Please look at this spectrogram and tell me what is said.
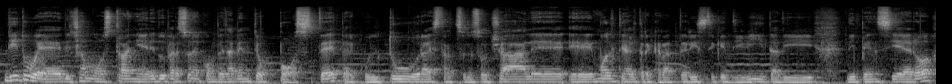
di due, diciamo, stranieri, due persone completamente opposte per cultura, estrazione sociale e molte altre caratteristiche di vita, di, di pensiero,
